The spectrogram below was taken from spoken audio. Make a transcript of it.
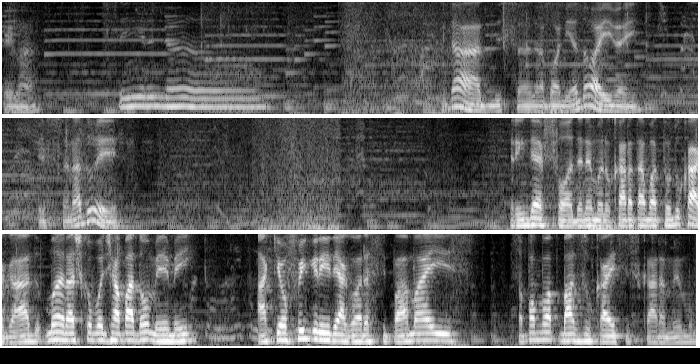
Sei lá. Cuidado, Lissandra. A bolinha dói, velho. Começando a doer. 30 é foda, né, mano? O cara tava todo cagado. Mano, acho que eu vou de rabadão mesmo, hein? Aqui eu fui grilha agora, se pá, mas... Só pra bazucar esses caras mesmo.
